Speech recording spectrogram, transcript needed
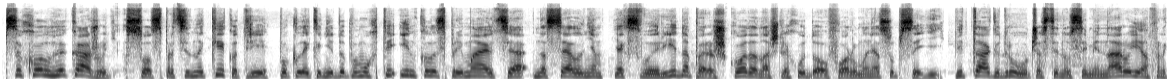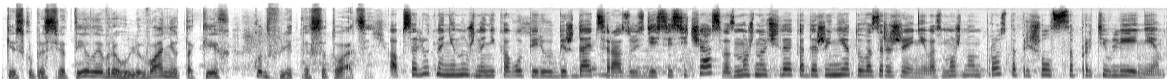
Психологи кажуть, соцпрацівники, котрі покликані допомогти, інколи сприймаються населенням як своєрідна перешкода на шляху до оформлення субсидій. Відтак, другу частину семінару Івано-Франківську присвятили врегулюванню таких конфліктних ситуацій. Абсолютно не нужно никого переубеждать сразу здесь и сейчас. Возможно, у человека даже нет возражений. Возможно, он просто пришел с сопротивлением.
